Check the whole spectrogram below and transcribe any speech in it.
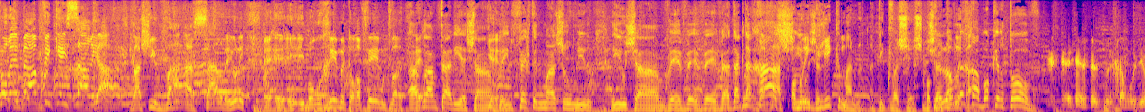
קורה באמפי קיסריה. ב-17 ביולי, אה, אה, אה, עם אורחים מטורפים כבר. אברהם טל יהיה שם, כן. ואינפקטד משרום יהיו- שם, והדג דג נחש עמרי יהיו שם. גליקמן, התקווה 6. בוקר שלום טוב לך, לך. בוקר טוב. חמודים,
